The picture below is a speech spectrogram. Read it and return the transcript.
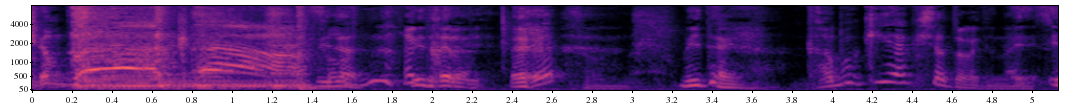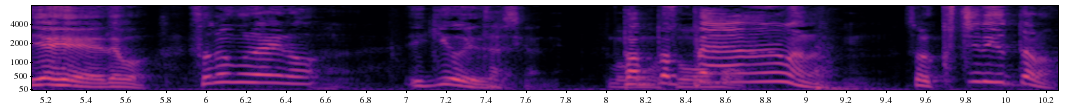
Mr. Rick and Black! みたいな。みたいな。えみたいな。歌舞伎役者とかじゃないですいやいやいやでもそのぐらいの勢いで。確かに。パンパンパーンなの。それ口で言ったの。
